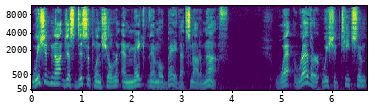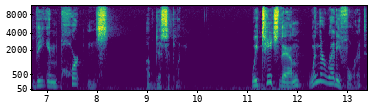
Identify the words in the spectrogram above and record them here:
We should not just discipline children and make them obey. That's not enough. Rather, we should teach them the importance of discipline. We teach them when they're ready for it.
